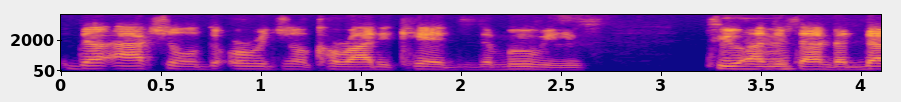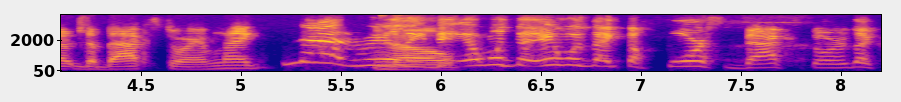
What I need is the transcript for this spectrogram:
the actual, the original Karate Kids, the movies, to Mhm. understand the, the the backstory." I'm like, not really. No. They- it was the, it was like the forced backstory. It's like,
